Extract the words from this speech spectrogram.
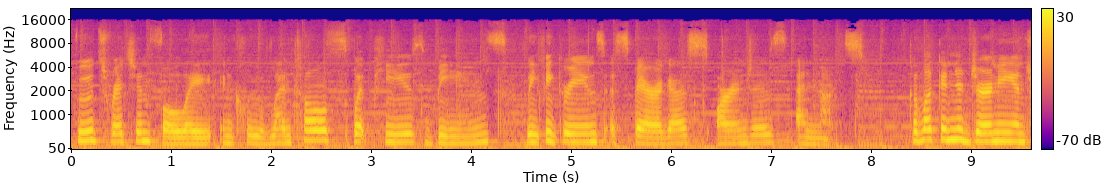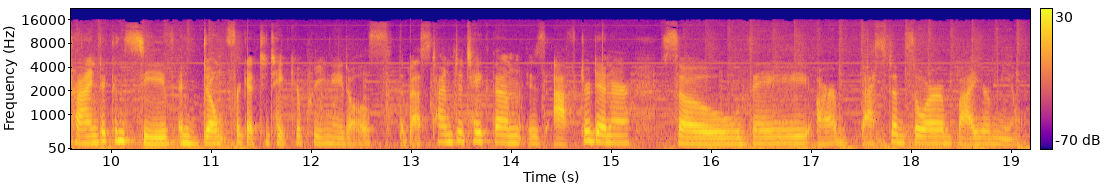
Foods rich in folate include lentils, split peas, beans, leafy greens, asparagus, oranges, and nuts. Good luck in your journey and trying to conceive and don't forget to take your prenatals. The best time to take them is after dinner so they are best absorbed by your meal.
